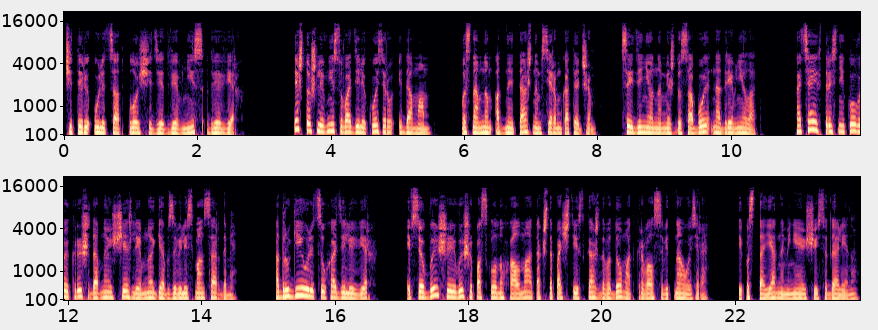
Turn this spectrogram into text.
Четыре улицы от площади, две вниз, две вверх. Те, что шли вниз, уводили к озеру и домам в основном одноэтажным серым коттеджем, соединенным между собой на древний лад. Хотя их тростниковые крыши давно исчезли, и многие обзавелись мансардами. А другие улицы уходили вверх, и все выше и выше по склону холма, так что почти из каждого дома открывался вид на озеро и постоянно меняющуюся долину,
